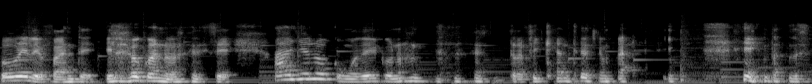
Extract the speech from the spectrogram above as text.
Pobre elefante. Y luego cuando dice, ah, yo lo acomodé con un traficante de marfil. Y entonces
